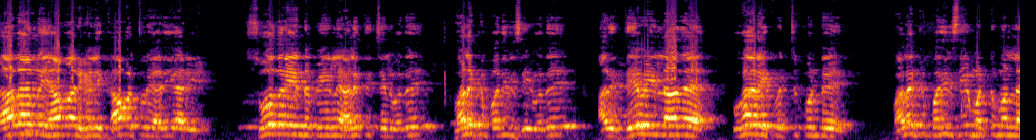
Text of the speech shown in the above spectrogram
சாதாரண வியாபாரிகளை காவல்துறை அதிகாரிகள் சோதனை என்ற பெயரில் அழைத்து செல்வது வழக்கு பதிவு செய்வது அது தேவையில்லாத புகாரை பெற்றுக்கொண்டு வழக்கு பதிவு செய்ய மட்டுமல்ல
